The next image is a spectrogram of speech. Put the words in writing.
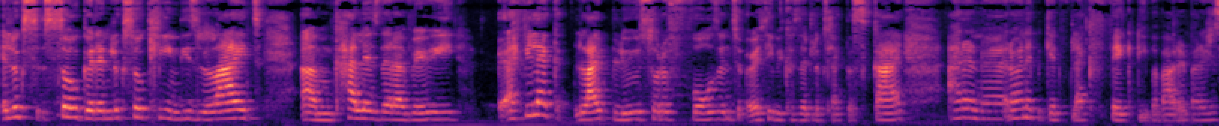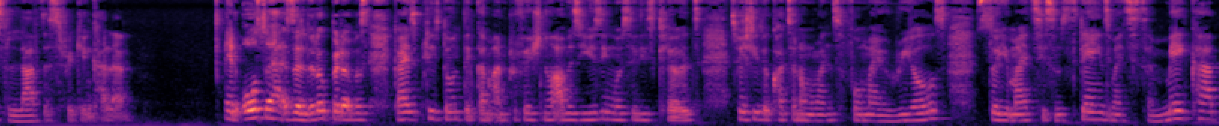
It looks so good and looks so clean. These light um, colors that are very, I feel like light blue sort of falls into earthy because it looks like the sky. I don't know. I don't want to get like fake deep about it, but I just love this freaking color. It also has a little bit of a guys please don't think i'm unprofessional. I was using most of these clothes especially the cotton on ones for my reels. So you might see some stains you might see some makeup.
